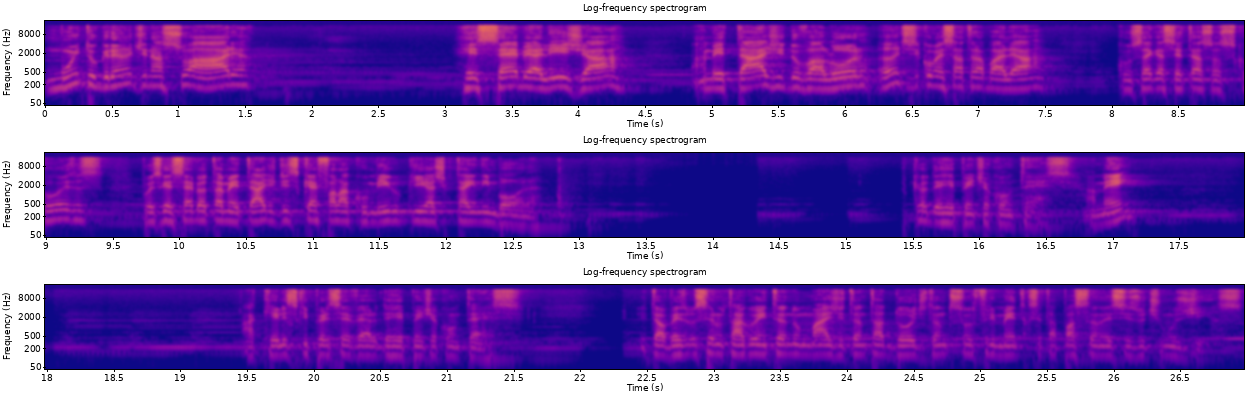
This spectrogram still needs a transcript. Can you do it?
muito grande na sua área. Recebe ali já a metade do valor antes de começar a trabalhar, consegue acertar suas coisas, depois recebe a outra metade e diz que quer falar comigo que acho que está indo embora. Porque de repente acontece. Amém? Aqueles que perseveram, de repente acontece. E talvez você não está aguentando mais de tanta dor, de tanto sofrimento que você está passando nesses últimos dias.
